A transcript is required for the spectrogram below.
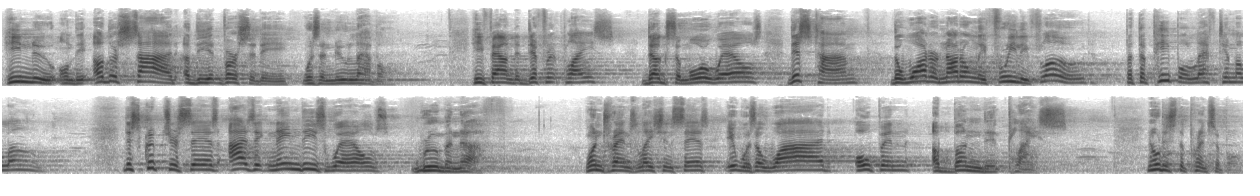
He knew on the other side of the adversity was a new level. He found a different place, dug some more wells. This time, the water not only freely flowed, but the people left him alone. The scripture says Isaac named these wells room enough. One translation says it was a wide, open, abundant place. Notice the principle.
